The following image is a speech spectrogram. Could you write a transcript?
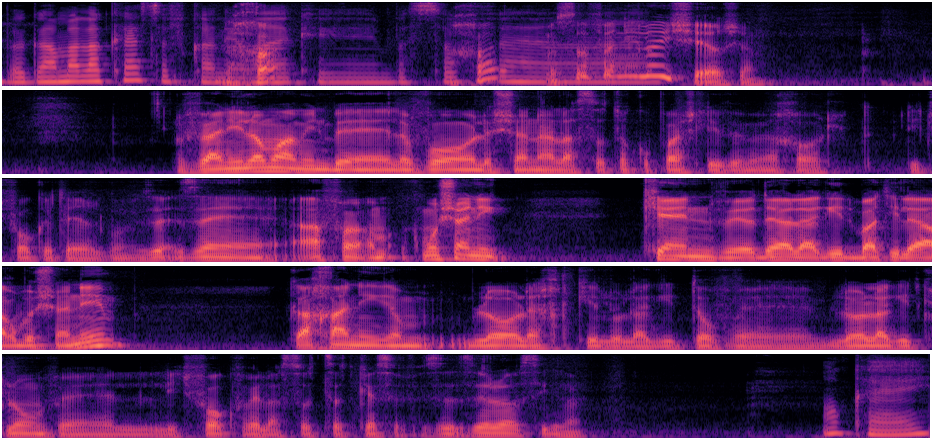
וגם על הכסף כנראה, נכון. כי בסוף... נכון, אה, בסוף אני לא אשאר שם. ואני לא מאמין בלבוא לשנה לעשות את הקופה שלי ובמירכאות לדפוק את הארגון. זה, זה אף פעם, כמו שאני כן ויודע להגיד באתי לארבע שנים, ככה אני גם לא הולך כאילו להגיד טוב, אה, לא להגיד כלום ולדפוק ולעשות קצת כסף, זה, זה לא הסגנון. אוקיי,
